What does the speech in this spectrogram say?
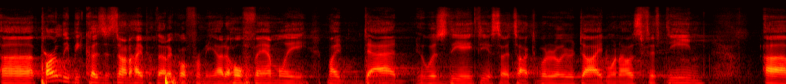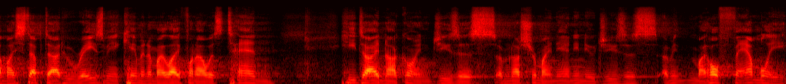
Uh, partly because it's not a hypothetical for me. I had a whole family. My dad, who was the atheist I talked about earlier, died when I was 15. Uh, my stepdad, who raised me and came into my life when I was 10, he died not going Jesus. I'm not sure my nanny knew Jesus. I mean, my whole family,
